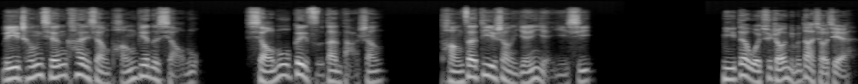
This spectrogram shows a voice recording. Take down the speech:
李承前看向旁边的小鹿，小鹿被子弹打伤，躺在地上奄奄一息。你带我去找你们大小姐。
